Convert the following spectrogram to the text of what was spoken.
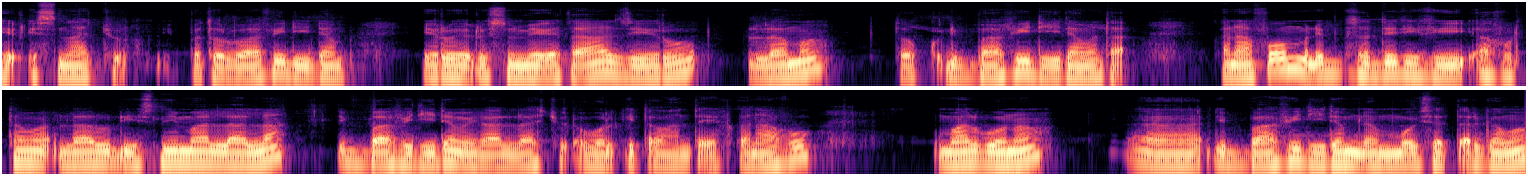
hir'isnaa jechuudha. Dhibba torbaa fi diidama yeroo hir'isnu meeqa ta'a? Zeeroo lama tokko dhibbaa fi diidama ta'a. Kanaafuu amma dhibba saddeetii fi afurtama ilaaluu dhiisnee maal ilaallaa? Dhibbaa fi diidama ilaallaa jechuudha walqixa waan ta'eef. Kanaafuu maal goona? Dhibbaa fi diidamni ammoo isatti argama.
